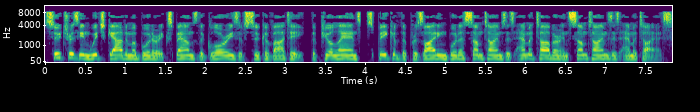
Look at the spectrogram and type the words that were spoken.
Sutras in which Gautama Buddha expounds the glories of Sukhavati, the Pure Lands, speak of the presiding Buddha sometimes as Amitabha and sometimes as Amitayus.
